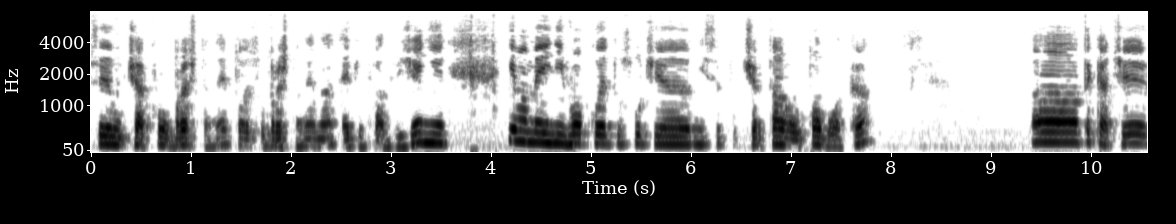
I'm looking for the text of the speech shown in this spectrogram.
се очаква обръщане, т.е. обръщане на ето това движение. Имаме и ниво, което в случая ни се подчертава от облака. А, така че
